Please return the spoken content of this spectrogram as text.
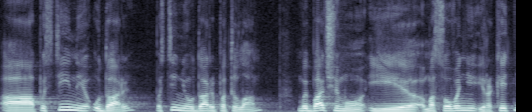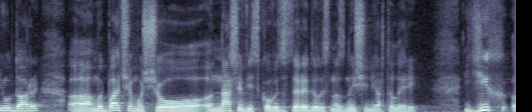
а постійні удари, постійні удари по тилам. Ми бачимо і масовані, і ракетні удари. Ми бачимо, що наші військові зосередились на знищенні артилерії, їх е,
